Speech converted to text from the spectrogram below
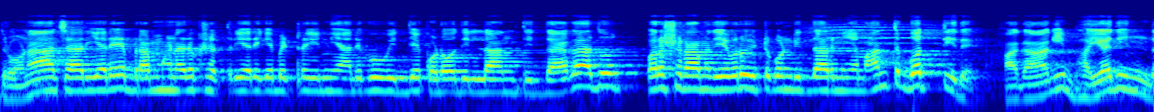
ದ್ರೋಣಾಚಾರ್ಯರೇ, ಬ್ರಾಹ್ಮಣರು, ಕ್ಷತ್ರಿಯರಿಗೆ ಬಿಟ್ಟರೆ ಇನ್ಯಾರಿಗೂ ವಿದ್ಯೆ ಕೊಡೋದಿಲ್ಲ ಅಂತಿದ್ದಾಗ ಅದು ಪರಶುರಾಮ ದೇವರು ಇಟ್ಟುಕೊಂಡಿದ್ದಾರೆ ನಿಯಮ ಅಂತ ಗೊತ್ತಿದೆ. ಹಾಗಾಗಿ ಭಯದಿಂದ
